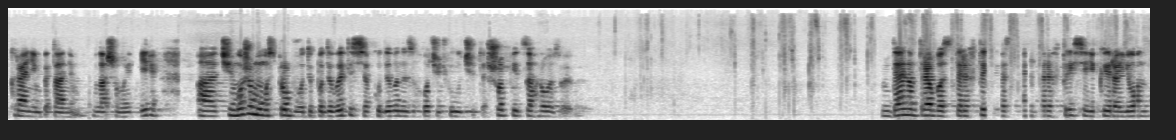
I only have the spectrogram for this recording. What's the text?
крайнім питанням в нашому ефірі, А, чи можемо ми спробувати подивитися, куди вони захочуть влучити? Що під загрозою? Де нам треба стерегтися, берегтися, який район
